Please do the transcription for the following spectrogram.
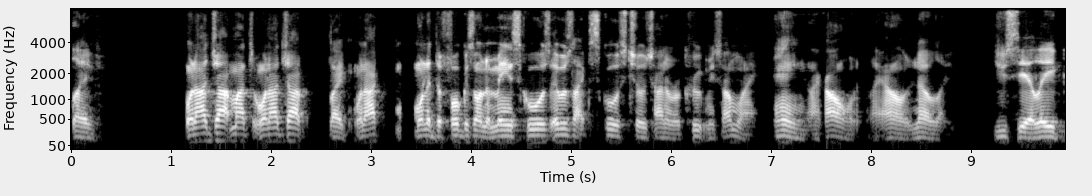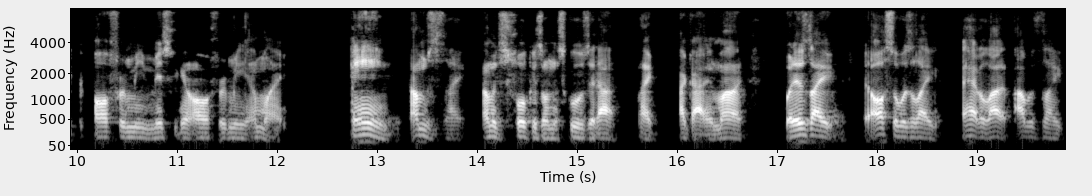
like, when I dropped my when I dropped like when I wanted to focus on the main schools, it was like schools still trying to recruit me. So I'm like, dang, like I don't like I don't know. Like UCLA offered me, Michigan offered me. I'm like, dang. I'm just like I'm just focused on the schools that I like I got in mind. But it was like it also was like I had a lot. I was like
